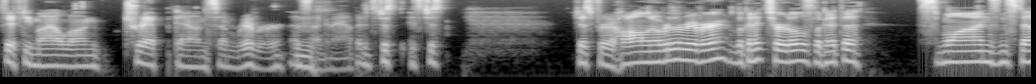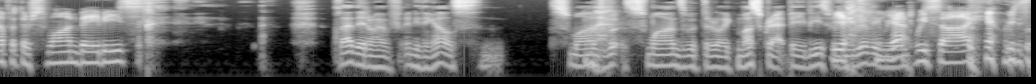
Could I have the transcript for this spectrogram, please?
fifty mile long trip down some river. That's Mm. not going to happen. It's just it's just just for hauling over to the river, looking at turtles, looking at the swans and stuff with their swan babies. Glad they don't have anything else. Swans, with, swans with their like muskrat babies would be really weird. yeah, we saw yeah, we, saw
